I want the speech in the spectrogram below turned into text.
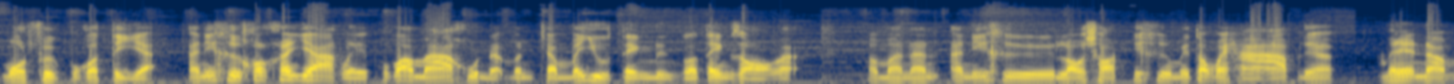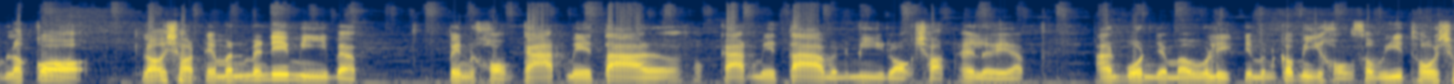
โหมดฝึกปกติอะ อันนี้คือค่อนข้างยากเลย เพราะว่าม้าคุณอะมันจะไม่อยู่เต็งหนึ่งก็เต็งสองอะ ประมาณนั้น อันนี้คือลองช็อตนี่คือไม่ต้องไปหาอัพเลยครับ ไม่แนะนำแล้วก็ลองช็อตเนี่ยมันไม่ได้มีแบบเป็นของการ์ดเมตาเพราะการ์ดเมตามันมีลองช็อตให้เลยครับ อันบนอย่างมาบริกนี่มันก็มีของสวีทโทโช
